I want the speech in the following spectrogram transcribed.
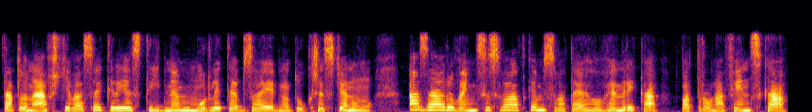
Tato návštěva se kryje s týdnem modliteb za jednotu křesťanů a zároveň se svátkem svatého Henrika, patrona Finska.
